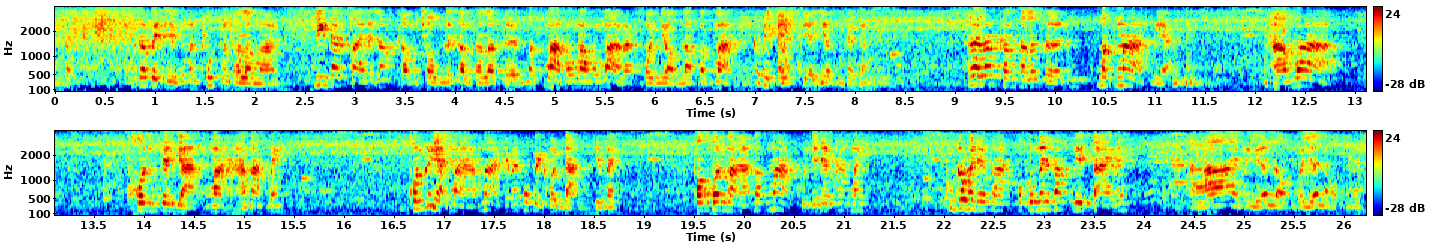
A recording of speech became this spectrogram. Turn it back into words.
นะครับก็เป็นอย่างนี้มันทุกข์มันทรมาน ยิ่งถ้าใครได้รับคำชมหรือคำสรรเสริญมากๆมากๆมากๆนะคนยอมรับมากๆมันก็มีผลเสียเยอะเหมือนกันนะถ้าได้รับคำสรรเสริญมาก ๆ เนี่ย ถามว่าคนจะอยากมาหามากไหมคนก็อยากมาหามากใช่ไหมเพราะเป็นคนดังใช่ไหมพอคนมาหามากๆ คุณจะได้พักไหมคุณก็ไม่ได้พักพอคุณไม่ได้พักคุณจะตายไหม อ่าไปเหลือหลอกไปเหลือหลอกนะ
